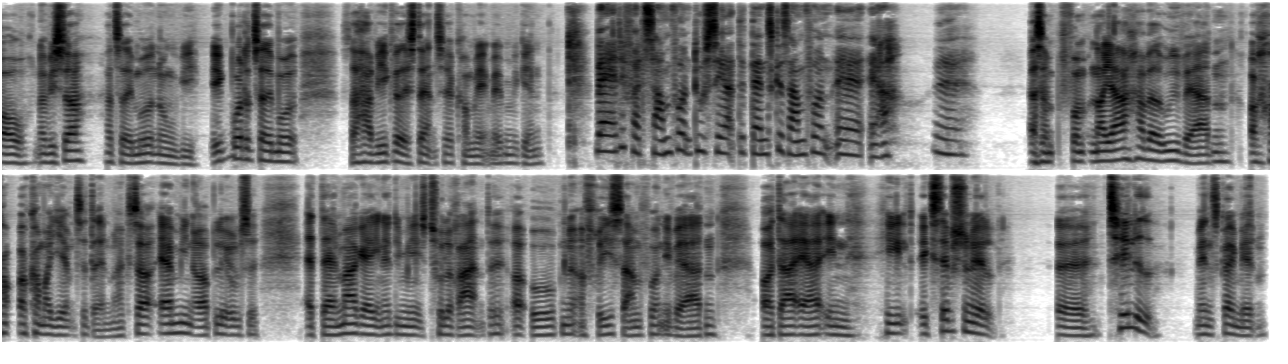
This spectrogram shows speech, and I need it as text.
og når vi så har taget imod nogen, vi ikke burde have taget imod, så har vi ikke været i stand til at komme af med dem igen. Hvad er det for et samfund, du ser, det danske samfund øh, er? Øh. Altså, for, når jeg har været ude i verden og, og kommer hjem til Danmark, så er min oplevelse, at Danmark er en af de mest tolerante og åbne og frie samfund i verden, og der er en helt exceptionel øh, tillid mennesker imellem,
